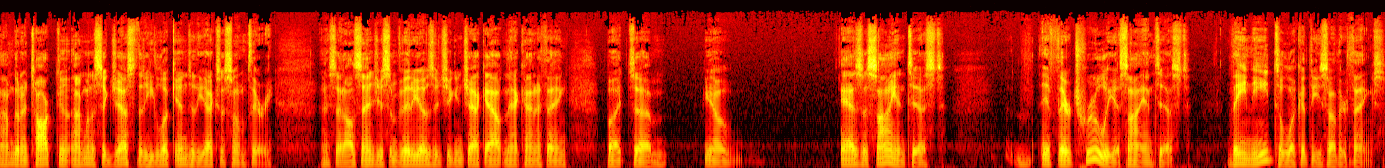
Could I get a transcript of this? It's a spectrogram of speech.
I'm going to talk to I'm going to suggest that he look into the exosome theory. I said, I'll send you some videos that you can check out and that kind of thing. But, um, you know, as a scientist, if they're truly a scientist, they need to look at these other things.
